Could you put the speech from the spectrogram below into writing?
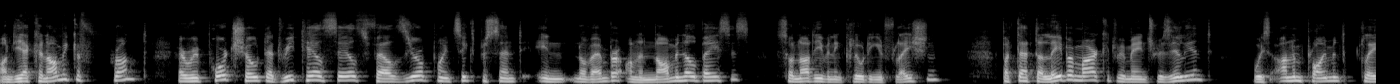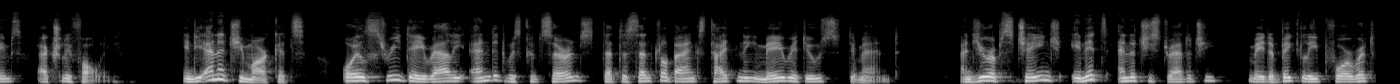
On the economic front, a report showed that retail sales fell 0.6% in November on a nominal basis, so not even including inflation, but that the labor market remains resilient, with unemployment claims actually falling. In the energy markets, oil's three day rally ended with concerns that the central bank's tightening may reduce demand. And Europe's change in its energy strategy made a big leap forward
